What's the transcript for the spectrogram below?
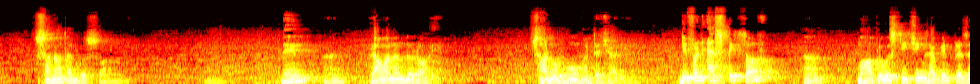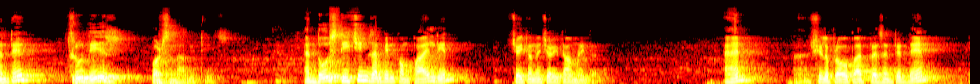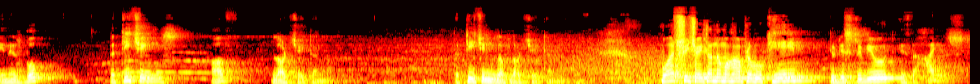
Sanatan Goswami, then uh, Ramananda Roy, Sarvabhauma Bhattacharya. Different aspects of uh, Mahaprabhu's teachings have been presented through these personalities. And those teachings have been compiled in Chaitanya Charitamrita. And uh, Prabhupada presented them in his book, The Teachings of Lord Chaitanya. The teachings of Lord Chaitanya. What Sri Chaitanya Mahaprabhu came to distribute is the highest.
